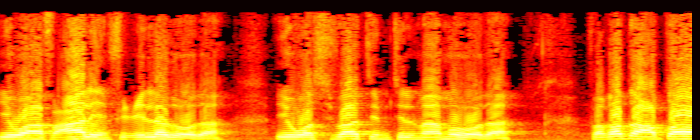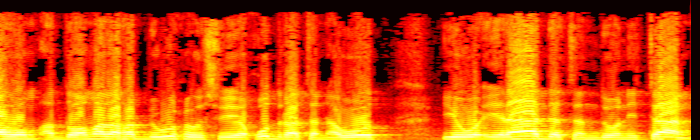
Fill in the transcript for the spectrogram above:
iyo wa afcaalihim ficiladooda iyo wa sifaatihim tilmaamahooda. Faqad actaahum addoommada rabbi wuxuu siiyey qudratan awood iyo wa iraadatan doonitaan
